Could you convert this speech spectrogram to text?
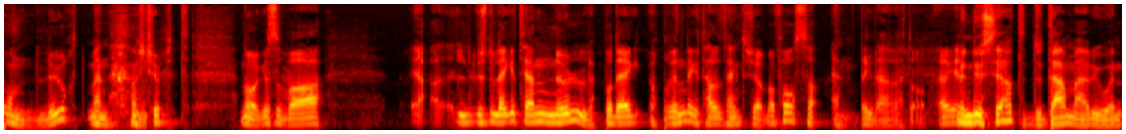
rundlurt, men har kjøpt noe som var ja, hvis du legger til en null på det jeg opprinnelig hadde tenkt å kjøpe for, så endte jeg der et år. Jeg, Men du ser at du, dermed er du jo en,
